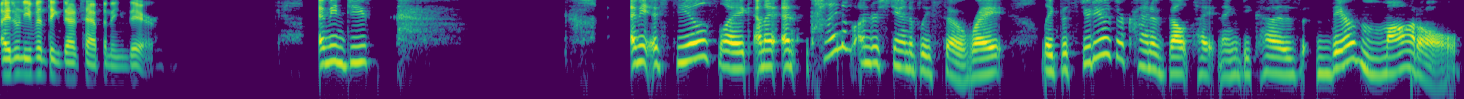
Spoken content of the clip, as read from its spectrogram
I don't even think that's happening there. I mean, do you th- I mean, it feels like and I and kind of understandably so, right? Like the studios are kind of belt tightening because their model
